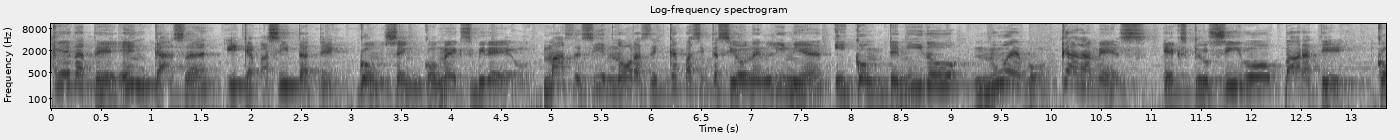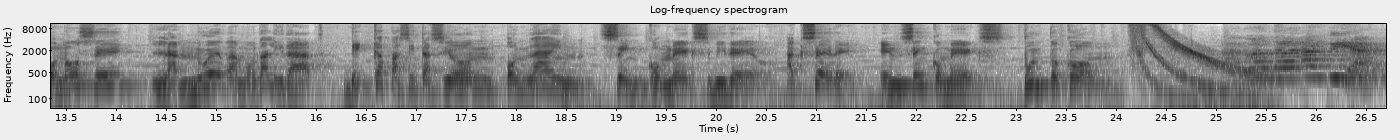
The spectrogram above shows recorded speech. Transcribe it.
Quédate en casa y capacítate con Sencomex Video. Más de 100 horas de capacitación en línea y contenido nuevo cada mes, exclusivo para ti. Conoce la nueva modalidad de capacitación online, Sencomex Video. Accede en sencomex.com. al día.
